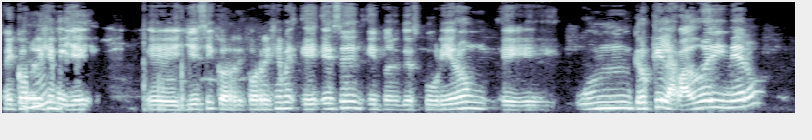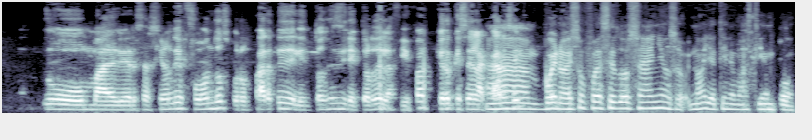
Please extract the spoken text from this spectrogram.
Eh, corrígeme, eh, corrí- corrígeme. eh, ese en donde descubrieron eh, un, creo que lavado de dinero o malversación de fondos por parte del entonces director de la FIFA. Creo que está en la Ah, cárcel. bueno, eso fue hace dos años, no, ya tiene más tiempo.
